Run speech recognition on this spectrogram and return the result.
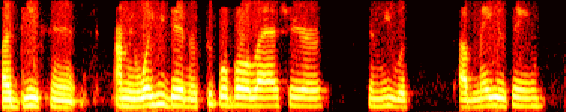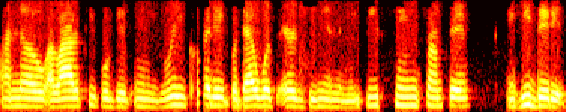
a defense. I mean, what he did in the Super Bowl last year to me was amazing. I know a lot of people give Andy Reid credit, but that was Eric Bieniemy. He's seen something, and he did it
